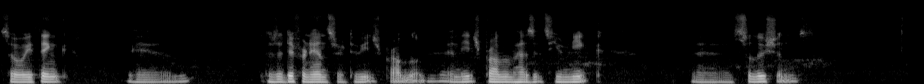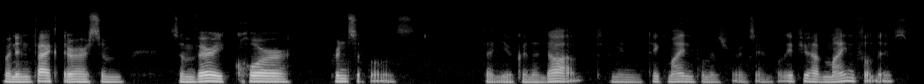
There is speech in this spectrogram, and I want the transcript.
So we think and there's a different answer to each problem, and each problem has its unique uh, solutions. When in fact, there are some some very core principles that you can adopt. I mean, take mindfulness for example. If you have mindfulness,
